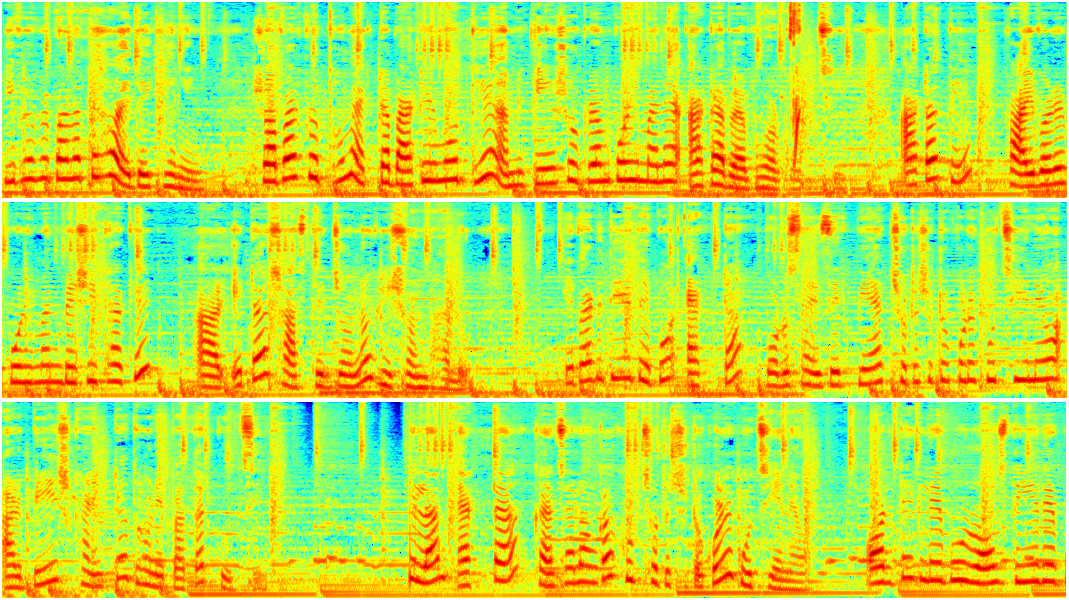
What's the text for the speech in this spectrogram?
কীভাবে বানাতে হয় দেখে নিন। সবার প্রথম একটা বাটির মধ্যে আমি তিনশো গ্রাম পরিমাণে আটা ব্যবহার করছি। আটাতে ফাইবারের পরিমাণ বেশি থাকে আর এটা স্বাস্থ্যের জন্য ভীষণ ভালো। এবারে দিয়ে দেব একটা বড় সাইজের পেঁয়াজ ছোট ছোট করে কুচিয়ে নেওয়া আর বেশ খানিকটা ধনে পাতার কুচি। দিলাম একটা কাঁচা লঙ্কা খুব ছোট ছোট করে কুচিয়ে নেওয়া। অর্ধেক লেবুর রস দিয়ে দেব।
